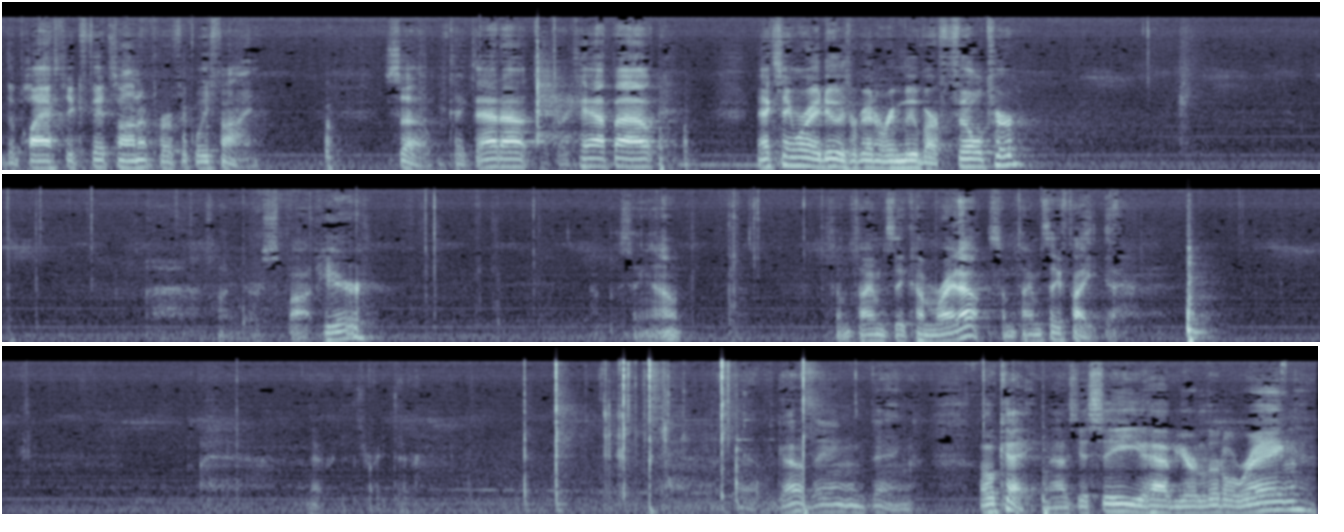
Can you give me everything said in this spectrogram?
the plastic fits on it perfectly fine. So take that out, take our cap out. Next thing we're gonna do is we're gonna remove our filter. Find our spot here. Pop this thing out. Sometimes they come right out, sometimes they fight you. Go, ding, ding. Okay, as you see, you have your little ring,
